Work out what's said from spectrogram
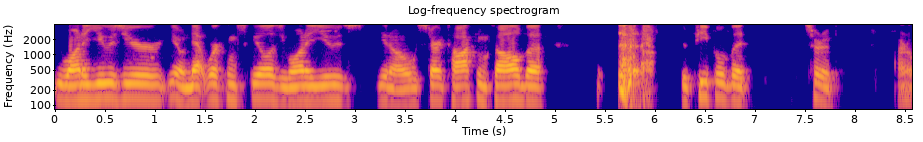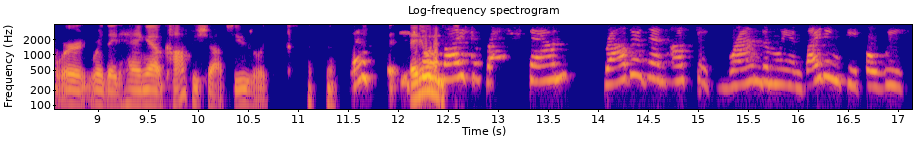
you want to use your, you know, networking skills. You want to use, you know, start talking to all the, the people that sort of I don't know where, where they'd hang out, coffee shops usually. so Anyone, rather than us just randomly inviting people, we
